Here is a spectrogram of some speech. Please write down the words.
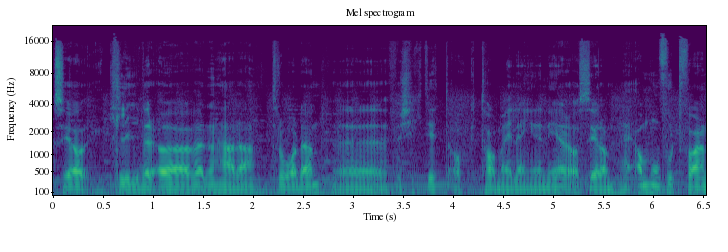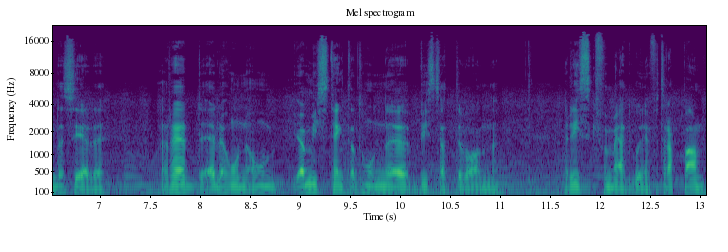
Så jag kliver över den här eh, tråden eh, försiktigt och tar mig längre ner och ser om, om hon fortfarande ser rädd eller hon, hon jag misstänkte att hon eh, visste att det var en risk för mig att gå ner för trappan.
